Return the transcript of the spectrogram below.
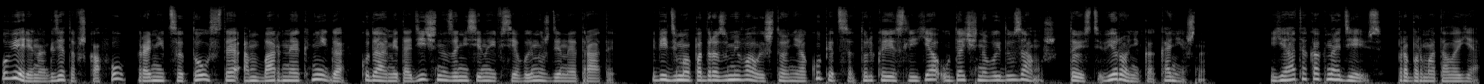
Уверена, где-то в шкафу хранится толстая амбарная книга, куда методично занесены все вынужденные траты. Видимо, подразумевалось, что они окупятся, только если я удачно выйду замуж, то есть Вероника, конечно. «Я-то как надеюсь», — пробормотала я.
